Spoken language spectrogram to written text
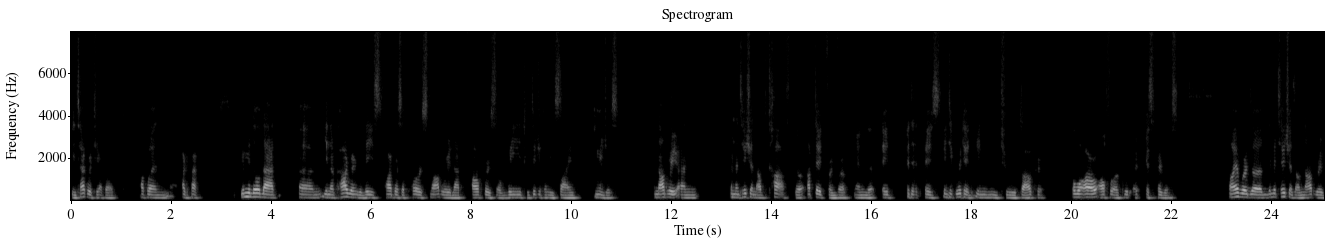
integrity of, a, of an artifact. You may know that um, in a current release, Harbor supports Notary that offers a way to digitally sign images. Notary an implementation of TUF, the update framework, and it, it is integrated into Docker. Overall, offer a good experience. However, the limitations of Notary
